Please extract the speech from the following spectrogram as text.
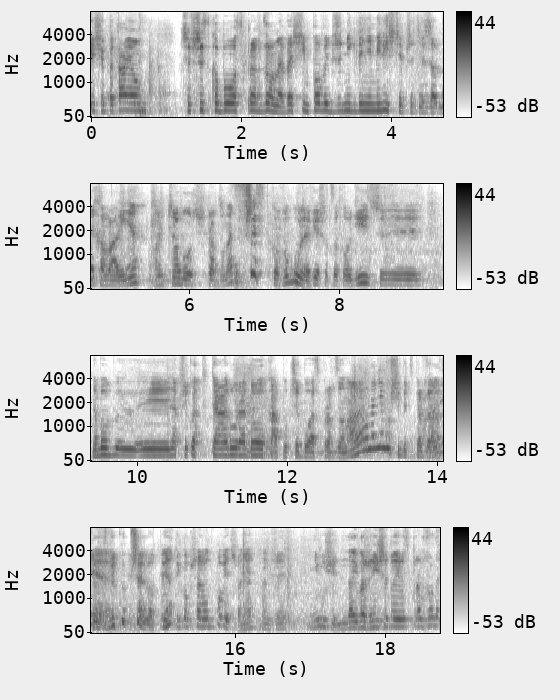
Widzowie się pytają, czy wszystko było sprawdzone. Weź im powiedz, że nigdy nie mieliście przecież żadnych awarii, nie? Ale co było sprawdzone? Wszystko w ogóle, wiesz o co chodzi? Czy, no bo yy, na przykład ta rura do kapu, czy była sprawdzona, ale ona nie musi być sprawdzona, Ale to jest zwykły nie. przelot, To nie? jest tylko przelot powietrza, nie? Także nie musi. Najważniejsze to jest sprawdzone.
